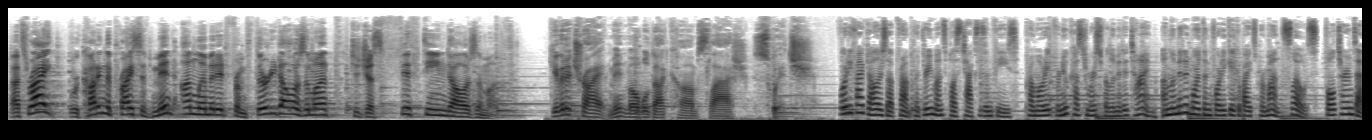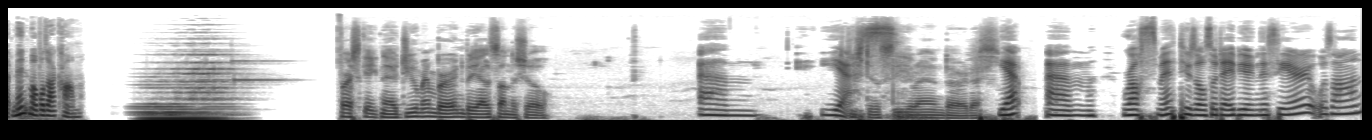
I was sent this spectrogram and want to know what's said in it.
That's right. We're cutting the price of Mint Unlimited from $30 a month to just $15 a month. Give it a try at mintmobile.com slash switch. $45 upfront for three months plus taxes and fees. Promo rate for new customers for limited time. Unlimited more than 40 gigabytes per month. Slows. Full terms at mintmobile.com. First gig now. Do you remember anybody else on the show? um yes Do you still see around or that? Yep. Um, Ross Smith, who's also debuting this year, was on.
